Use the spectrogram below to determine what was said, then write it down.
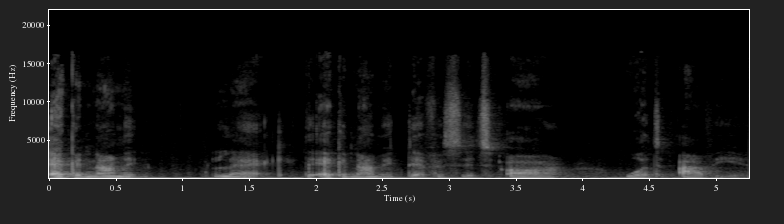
economic lack, the economic deficits are what's obvious.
